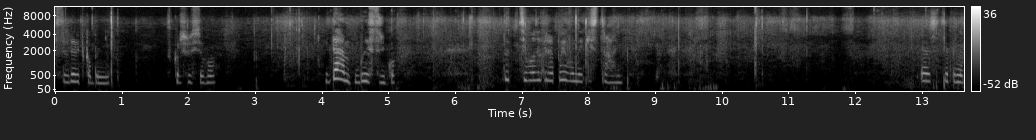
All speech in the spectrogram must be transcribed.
сліди від кабанів. Скоріше всього. Йдемо бистренько. Тут ці от гриби, вони якісь странні. Я це піду.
